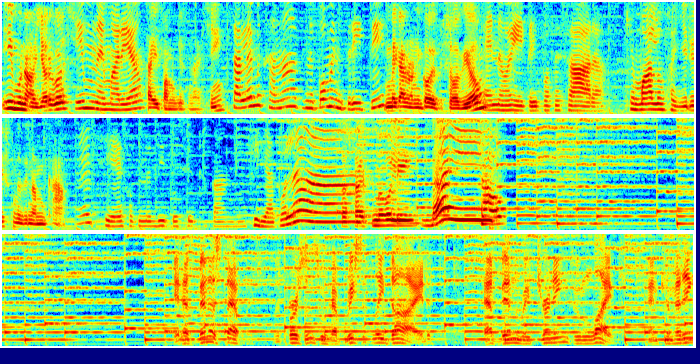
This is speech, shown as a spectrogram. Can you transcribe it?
Ήμουνα ο Γιώργος. Ήμουνα η Μαρία. Τα είπαμε και στην αρχή. Τα λέμε ξανά την επόμενη Τρίτη. Με κανονικό επεισόδιο. Εννοείται, υποθεσάρα. Και μάλλον θα γυρίσουμε δυναμικά. Έτσι έχω την εντύπωση ότι θα κάνουμε. Φιλιά πολλά! Σας ευχαριστούμε πολύ. Bye! Ciao. It has been established that persons who have recently died have been returning to life and committing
